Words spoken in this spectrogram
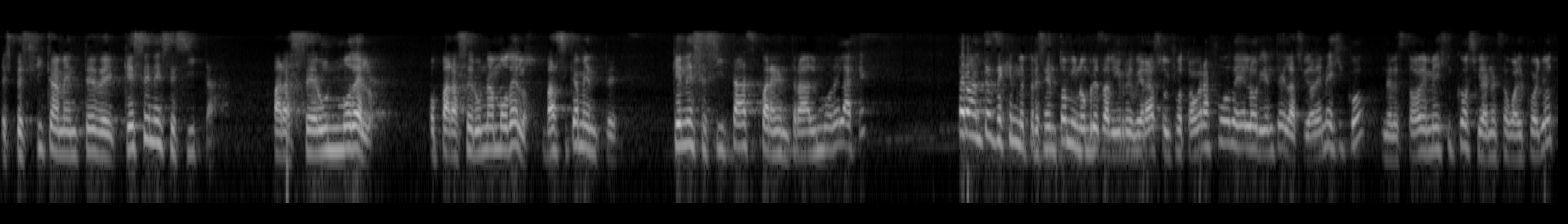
específicamente de qué se necesita para ser un modelo o para ser una modelo. Básicamente, ¿qué necesitas para entrar al modelaje? Pero antes déjenme presento, mi nombre es David Rivera, soy fotógrafo del oriente de la Ciudad de México, del Estado de México, Ciudad de Nezahualcóyotl.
